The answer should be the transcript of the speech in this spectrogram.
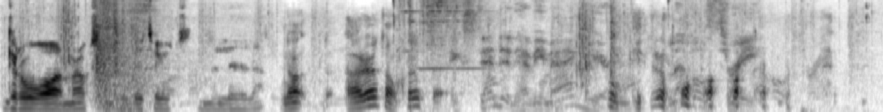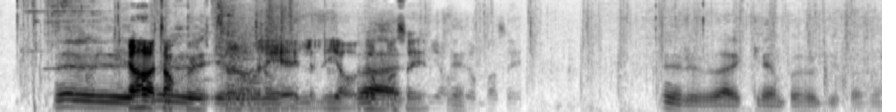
Grå armor också om du byta ut den med lila. Nå, hör du att de skjuter? Grå. Level 3. Nu, Jag han nu är skjuter och jobbar sig. verkligen- Nu är du verkligen på hugget alltså.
